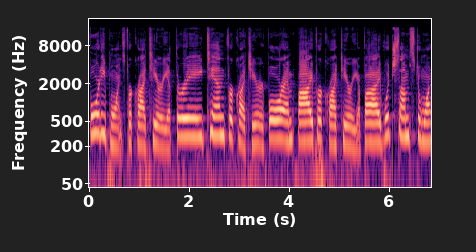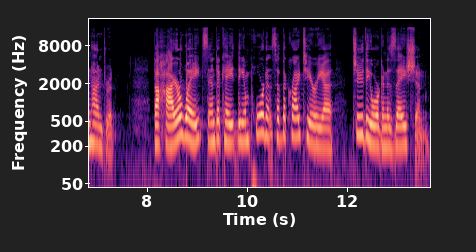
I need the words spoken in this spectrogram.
40 points for criteria 3, 10 for criteria 4, and 5 for criteria 5, which sums to 100. The higher weights indicate the importance of the criteria to the organization.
